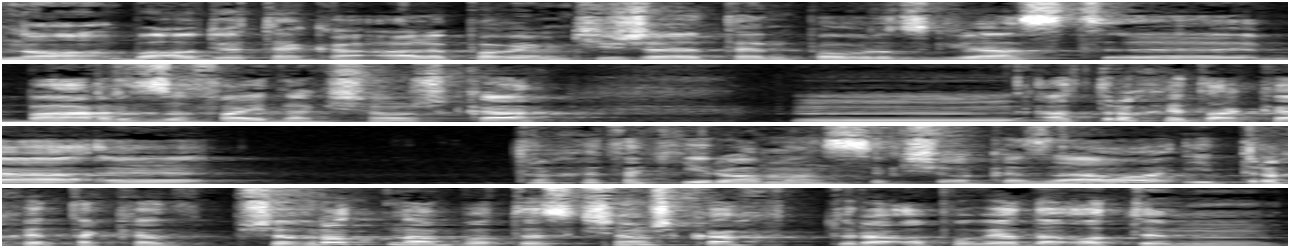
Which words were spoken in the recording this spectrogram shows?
No, bo audioteka, ale powiem ci, że ten Powrót z Gwiazd, y, bardzo fajna książka. Mm, a trochę taka y, trochę taki romans, jak się okazało, i trochę taka przewrotna, bo to jest książka, która opowiada o tym,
